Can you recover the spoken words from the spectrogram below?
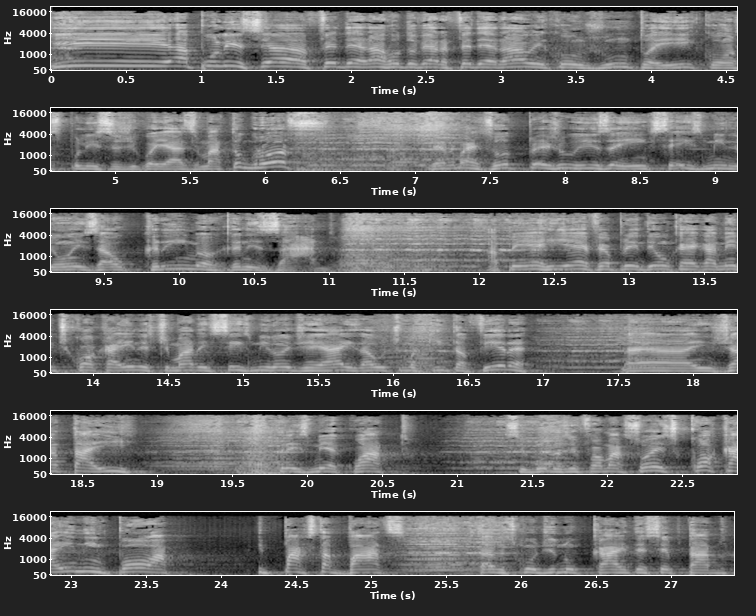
E a Polícia Federal, Rodoviária Federal, em conjunto aí com as polícias de Goiás e Mato Grosso, deram mais outro prejuízo aí em 6 milhões ao crime organizado. A PRF apreendeu um carregamento de cocaína estimado em 6 milhões de reais na última quinta-feira em Jataí, 364. Segundo as informações, cocaína em pó e pasta base estava escondido no carro interceptado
